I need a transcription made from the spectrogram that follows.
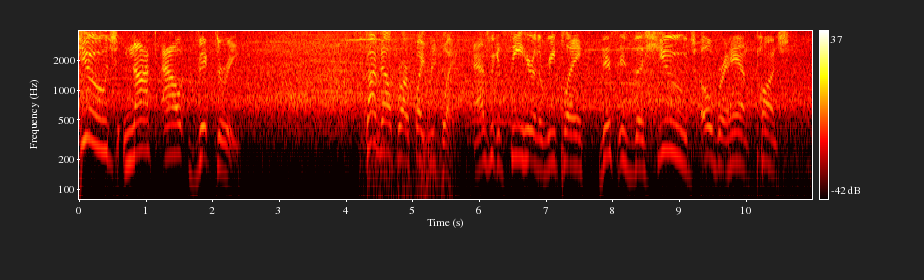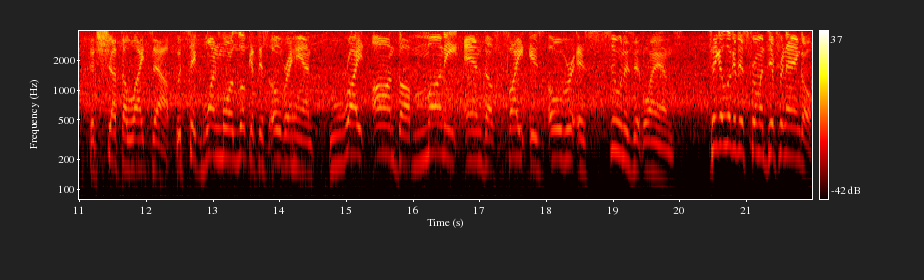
Huge knockout victory. Time now for our fight replay. As we can see here in the replay, this is the huge overhand punch that shut the lights out. Let's take one more look at this overhand right on the money, and the fight is over as soon as it lands. Take a look at this from a different angle.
